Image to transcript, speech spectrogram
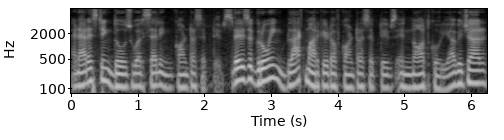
and arresting those who are selling contraceptives. There is a growing black market of contraceptives in North Korea, which are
